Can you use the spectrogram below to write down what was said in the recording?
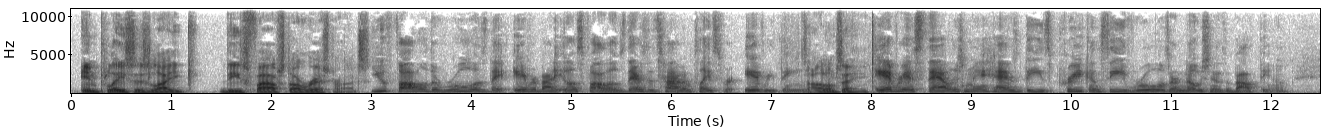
in places like these five star restaurants? You follow the rules that everybody else follows. There's a time and place for everything. That's all I'm saying. Every establishment has these preconceived rules or notions about them.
